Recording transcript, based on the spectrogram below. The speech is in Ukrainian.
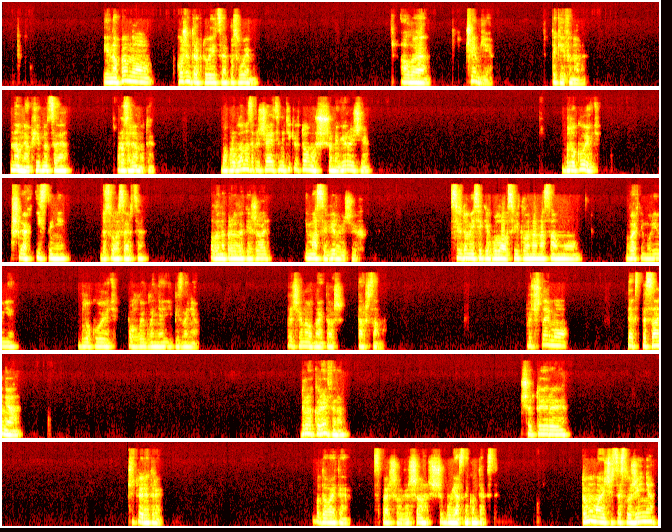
І напевно кожен трактує це по-своєму. Але чим є такий феномен? Нам необхідно це розглянути. Бо проблема заключається не тільки в тому, що невіруючі блокують шлях істині до свого серця, але на превеликий жаль і маси віруючих, свідомість яких була освітлена на самому верхньому рівні, блокують поглиблення і пізнання. Причина одна і та ж, та ж сама. Прочитаємо текст писання. Друге Коринфяна. 4. 4.3. Бо давайте з першого вірша, щоб був ясний контекст. Тому, маючи це служіння,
